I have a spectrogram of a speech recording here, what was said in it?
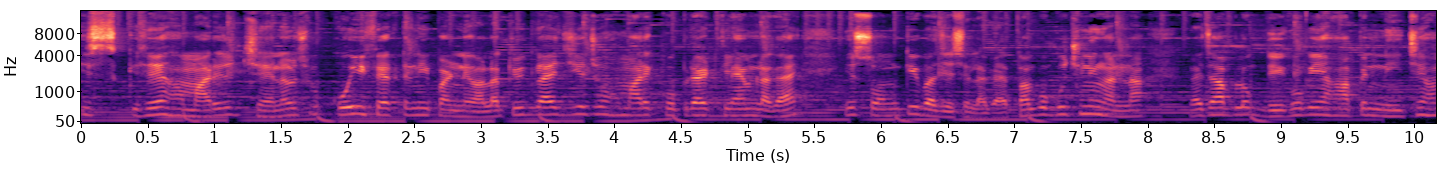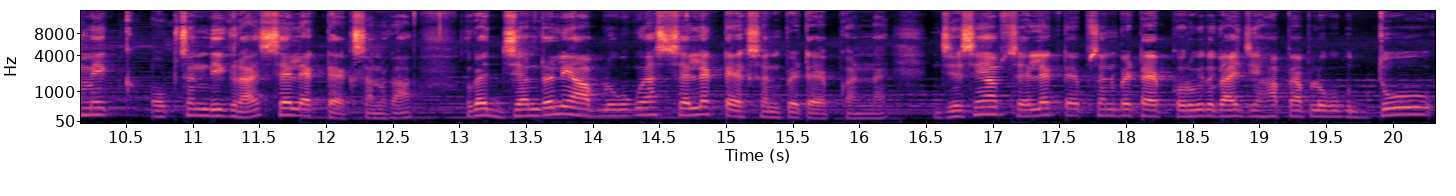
इससे हमारे जो चैनल उस पर कोई इफ़ेक्ट नहीं पड़ने वाला। क्योंकि गाइज़ ये जो हमारे कॉपीराइट क्लेम लगा है, ये सॉन्ग की वजह से लगा है। तो आपको कुछ नहीं करना। गाइज़ आप लोग देखोगे यहाँ पे नीचे हमें एक ऑप्शन दिख रहा है सेलेक्ट एक्शन का। तो गाइज़ जनरली आप लोगों को यहाँ सेलेक्ट एक्शन पे टैप करना है। जैसे आप सेलेक्ट एक्शन पे टैप करोगे तो गाइज़ यहाँ पे आप लोगों को दो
